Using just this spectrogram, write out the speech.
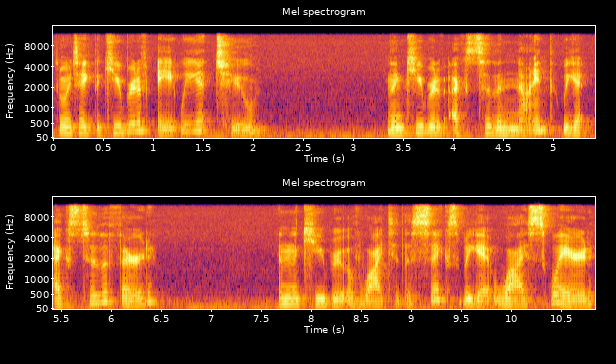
So when we take the cube root of 8, we get 2. And then cube root of x to the ninth, we get x to the third. And the cube root of y to the sixth, we get y squared.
